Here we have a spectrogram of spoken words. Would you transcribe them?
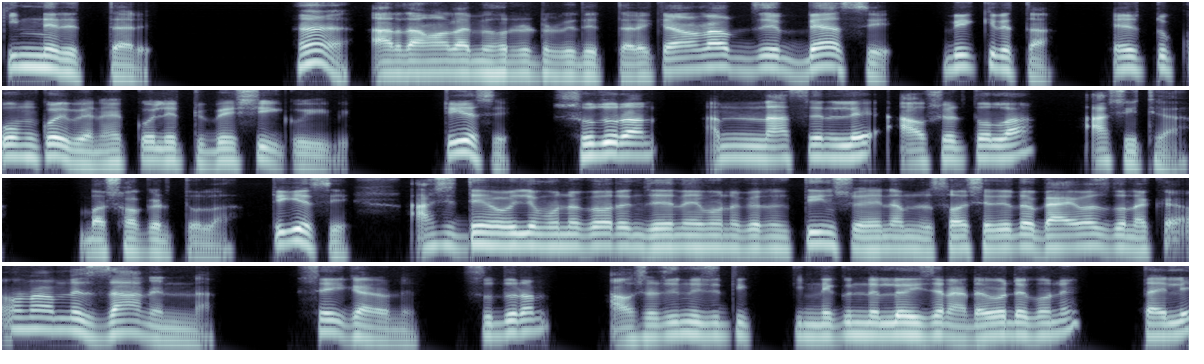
কিনে পারে হ্যাঁ? আর দামাদামি হরে টরে দিতে পারে কেননা যে বেছে বিক্রেতা একটু কম কইবে না, কইলে একটু বেশি কইবে। ঠিক আছে? সুতরাং আপনি না চিনলে আউসের তোলা আশি টাকা বা শখের তোলা, ঠিক আছে? আশি টাকা হইলে মনে করেন যে, নাই মনে করেন তিনশো, এনে আপনি ছয়শো দিয়ে তো গায়ে বাজতো না কারণ আপনি জানেন না সেই কারণে। সুতরাং আউসের জন্য যদি কিনে কিনে লই যান ওডে কোনে তাইলে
